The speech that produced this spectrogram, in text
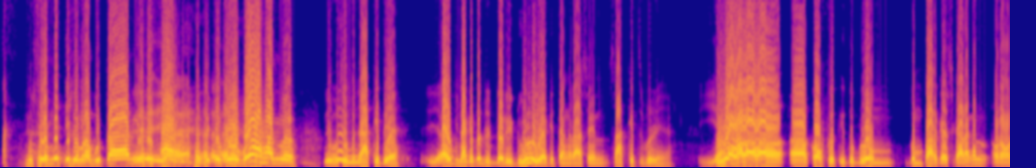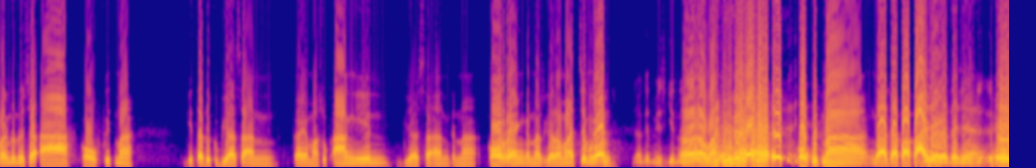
Musim musim rambutan gitu. Iya. Itu buah-buahan lu. Ini musim penyakit ya. Iya. Tapi penyakit itu dari- dari dulu ya kita ngerasain sakit sebenarnya. Iya. Dulu awal-awal eh, COVID itu belum gempar kayak sekarang kan orang-orang Indonesia ah COVID mah kita udah kebiasaan kayak masuk angin, biasaan kena koreng, kena segala macem kan. Penyakit miskin. ya? COVID mah nggak ada apa-apanya katanya. Eh,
